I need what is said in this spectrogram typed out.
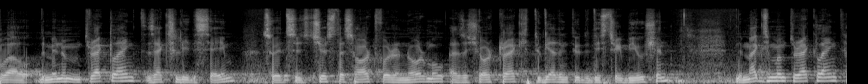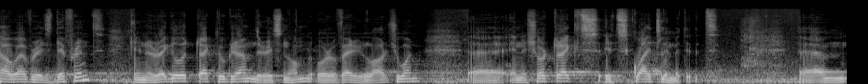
Well, the minimum track length is actually the same, so it's, it's just as hard for a normal as a short track to get into the distribution. The maximum track length, however, is different. In a regular tractogram, there is none, or a very large one. Uh, in a short tracks, it's quite limited. Um,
